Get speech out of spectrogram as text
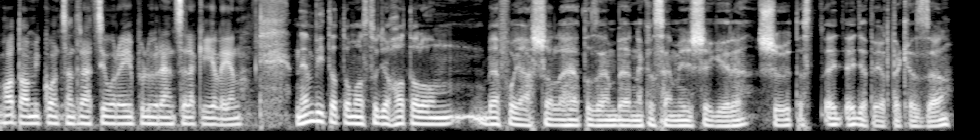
hatalmi koncentrációra épülő rendszerek élén. Nem vitatom azt, hogy a hatalom befolyással lehet az embernek a személyiségére, sőt, ezt egy, egyetértek ezzel.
